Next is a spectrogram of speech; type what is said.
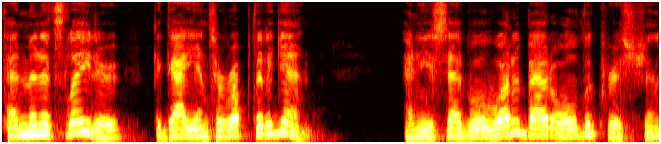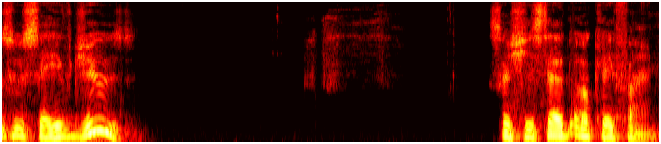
10 minutes later, the guy interrupted again. And he said, Well, what about all the Christians who saved Jews? So she said, Okay, fine.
